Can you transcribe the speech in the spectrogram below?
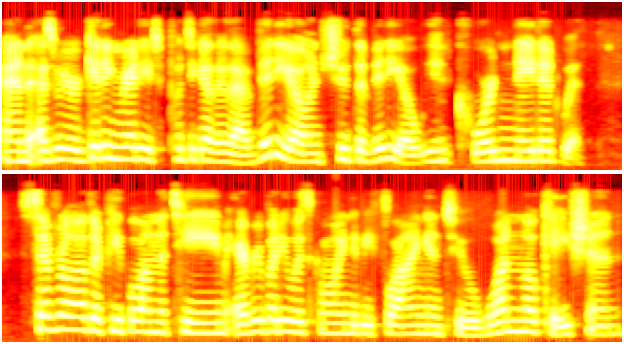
And as we were getting ready to put together that video and shoot the video, we had coordinated with several other people on the team. Everybody was going to be flying into one location.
